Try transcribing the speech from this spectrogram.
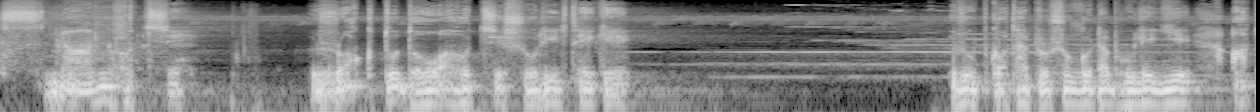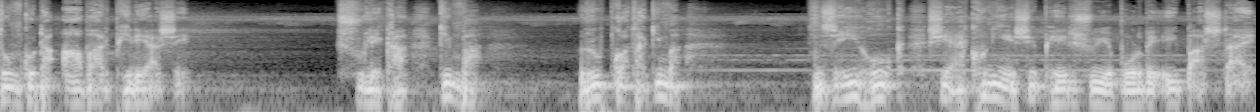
স্নান হচ্ছে। রক্ত ধোয়া হচ্ছে শরীর থেকে। রূপকথার প্রসঙ্গটা ভুলে গিয়ে আতঙ্কটা আবার ফিরে আসে। সুলেখা কিংবা রূপকথা কিংবা যেই হোক, সে এখনই এসে ফের শুয়ে পড়বে এই পাশটায়।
